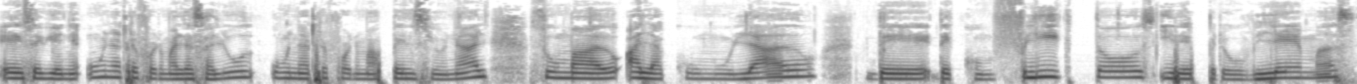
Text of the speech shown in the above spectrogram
eh, se viene una reforma a la salud, una reforma pensional, sumado al acumulado de, de conflictos y de problemas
